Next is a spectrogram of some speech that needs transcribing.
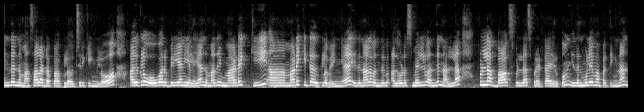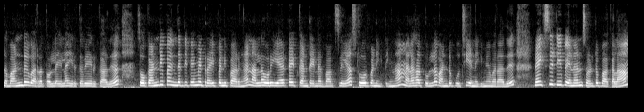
எந்தெந்த மசாலா டப்பாக்குள்ளே வச்சுருக்கீங்களோ அதுக்குள்ளே ஒவ்வொரு பிரியாணி இலையை அந்த மாதிரி மடக்கி மடக்கிட்டு அதுக்குள்ளே வைங்க. இதனால் வந்து அதோட ஸ்மெல் வந்து நல்லா ஃபுல்லாக பாக்ஸ் ஃபுல்லாக ஸ்ப்ரெட் ஆகிருக்கும் இதன் மூலயமா பார்த்தீங்கன்னா அந்த வண்டு வர்ற தொல்லையெல்லாம் இருக்கவே இருக்காது. ஸோ கண்டிப்பாக இந்த டிப்பையுமே ட்ரை பண்ணி பாருங்கள் நல்ல ஒரு ஏர்டைட் கண்டெய்னர் பாக்ஸ்லேயே ஸ்டோர் பண்ணிக்கிட்டிங்கன்னா மிளகாத்தூளில் வண்டு பூச்சி என்றைக்குமே வராது. நெக்ஸ்ட் டிப் என்னன்னு சொல்லிட்டு பார்க்கலாம்.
